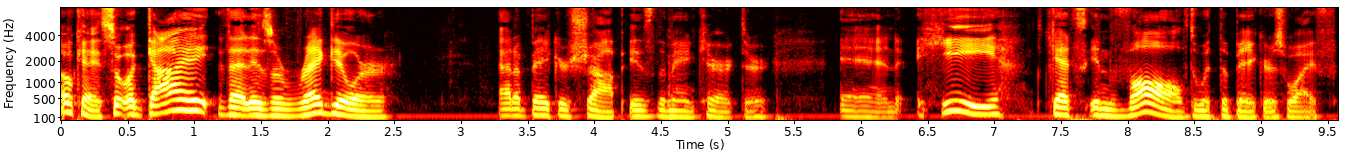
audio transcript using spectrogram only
Okay, so a guy that is a regular at a baker's shop is the main character, and he gets involved with the baker's wife,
